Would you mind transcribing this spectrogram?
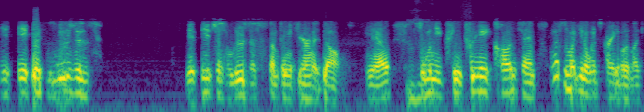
it, it, it loses it, it just loses something if you're an adult, you know? So when you can create content, and this is what you know what's great about like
